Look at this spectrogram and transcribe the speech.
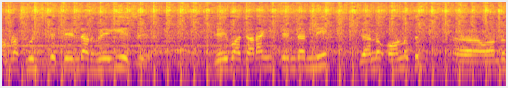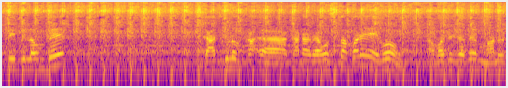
আমরা শুনছি যে টেন্ডার হয়ে গিয়েছে। যেই বা যারাই টেন্ডার নিক, যেন অনতি অনতি বিলম্বে গাছগুলো কাটার ব্যবস্থা করে এবং আমাদের যাতে মানুষ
